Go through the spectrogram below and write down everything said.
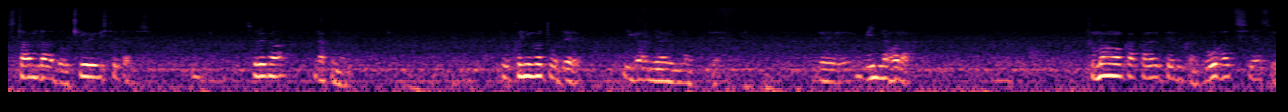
うスタンダードを共有してたでしょ。それがなくなる。で国ごとでいがみ合いになってでみんなほら不満を抱えてるから暴発しやすい。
